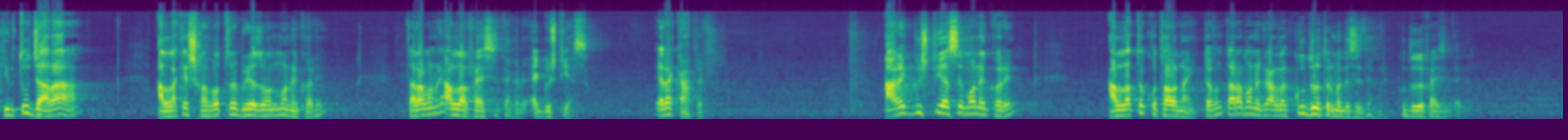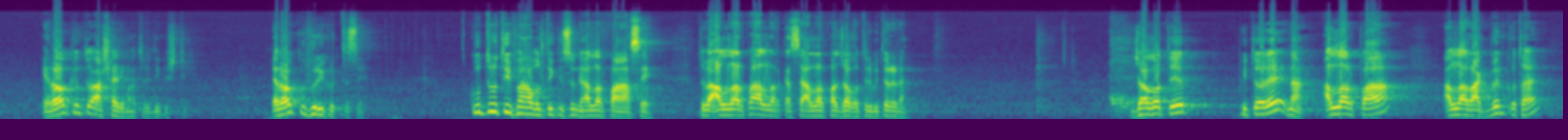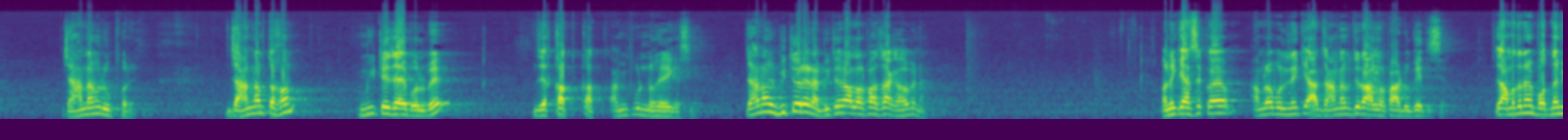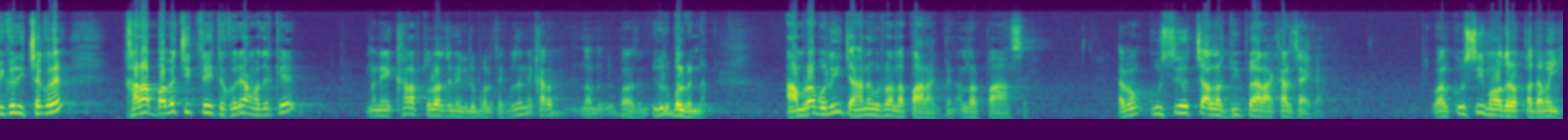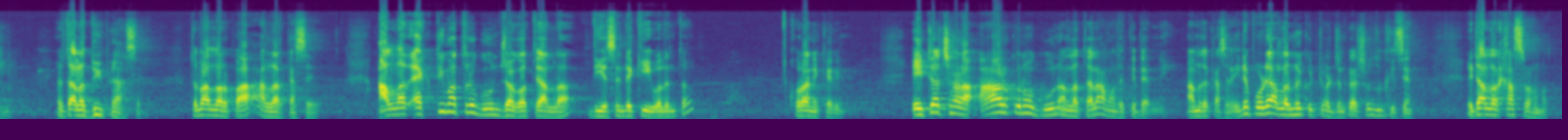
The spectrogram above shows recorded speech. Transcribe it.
কিন্তু যারা আল্লাহকে সর্বত্র বিরাজমান মনে করে, তারা মনে করে আল্লাহর ফায় চিন্তা করে এক গোষ্ঠী আছে। এরা কাফের। আরেক গোষ্ঠী আছে মনে করে, আল্লাহ তো কোথাও নাই। তখন তারা মনে করে আল্লাহর কুদরতের মধ্যে চিন্তা করে, কুদরতের ফায় চিন্তা করে। এরাও কিন্তু আশারি মাতৃদি গোষ্ঠী। এরাও কুফুরি করতেছে। কুদরতি পা বলতে কিছু নেই, আল্লাহর পা আছে। তবে আল্লাহর পা আল্লাহর কাছে, আল্লাহর পা জগতের ভিতরে না। জগতের ভিতরে না, আল্লাহর পা আল্লাহ রাখবেন কোথায়? জাহান্নামের উপরে। জাহান্নাম তখন মিটে যায় বলবে যে, কত কত, আমি পূর্ণ হয়ে গেছি। জাহান্নামের ভিতরে না, ভিতরে আল্লাহর পা জায়গা হবে না। অনেকে আছে কয়, আমরা বলি নাকি, আর জাহান্নামের ভিতরে আল্লাহর পা ঢুকে দিছে। যে আমাদের নামে বদনামি করে, ইচ্ছা করে, খারাপভাবে চিত্রায়িত করে আমাদেরকে মানে খারাপ তোলার জন্য এগুলো বলে থাকে। বুঝলেন না? খারাপ বলার জন্য। এগুলো বলবেন না। আমরা বলি জাহানের উপর আল্লাহ পা রাখবেন, আল্লাহর পা আছে। এবং কুর্সি হচ্ছে আল্লাহর দুই পা রাখার জায়গা। ওয়াল কুর্সি মহদর কাদামাইহি। এটা আল্লাহ দুই পা আছে। তবে আল্লাহর পা আল্লাহর কাছে আল্লাহর একটি মাত্র গুণ জগতে আল্লাহ দিয়েছেন, এটা কি বলেন তো? কোরআনে কারিম। এটা ছাড়া আর কোনো গুণ আল্লাহ তালা আমাদেরকে দেননি, আমাদের কাছে নেই। এটা পড়ে আল্লাহ নৈকট্য অর্জন করার সুযোগ দিয়েছেন। এটা আল্লাহর খাস রহমত।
